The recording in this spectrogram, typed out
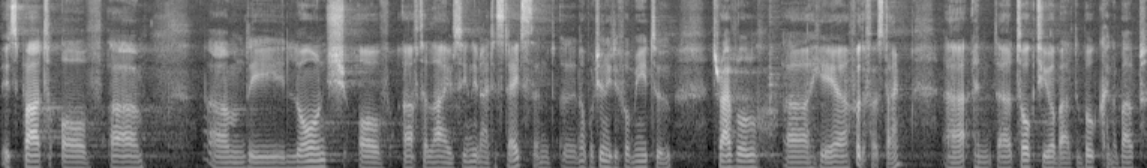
it's part of. Um, um, the launch of Afterlives in the United States and an opportunity for me to travel uh, here for the first time uh, and uh, talk to you about the book and about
